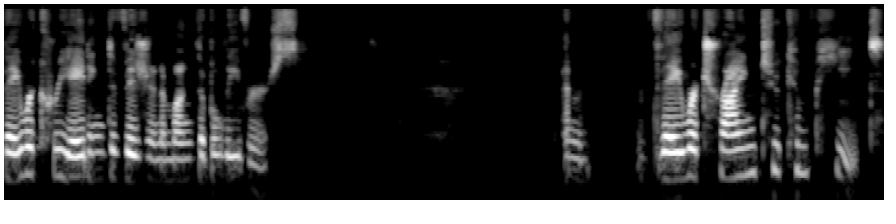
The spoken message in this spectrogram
They were creating division among the believers. And they were trying to compete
